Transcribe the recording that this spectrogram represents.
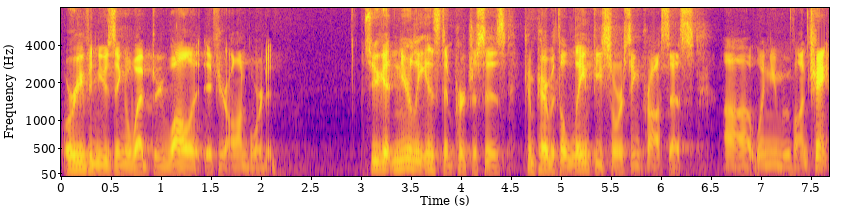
or even using a Web3 wallet if you're onboarded. So you get nearly instant purchases compared with a lengthy sourcing process uh, when you move on-chain.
